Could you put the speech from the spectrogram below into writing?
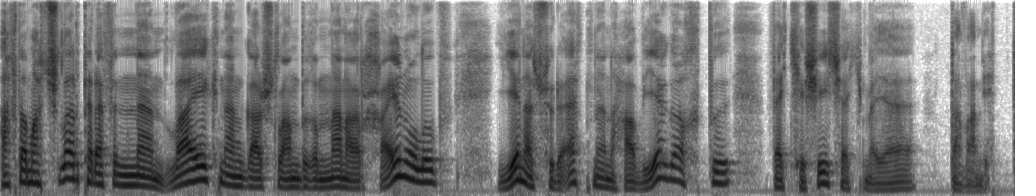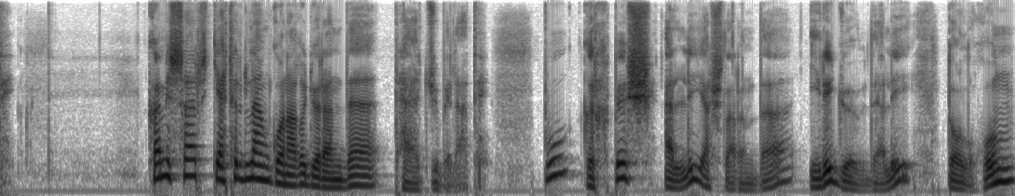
avtomatçılar tərəfindən layiqlə qarşılandığından arxayın olub, yenə sürətlə havaya qalxdı və keşiy çəkməyə davam etdi. Komissar gətirilən qonağı görəndə təəccüb elədi. Bu 45-50 yaşlarında iri gövdəli, dolğun,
